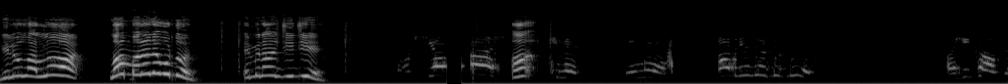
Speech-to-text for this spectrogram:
Geliyorlar lan. Lan bana ne vurdun? Emirhan Cici. Aa, Kimi? Beni. Aa beni öldürdü. Ali kaldı.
